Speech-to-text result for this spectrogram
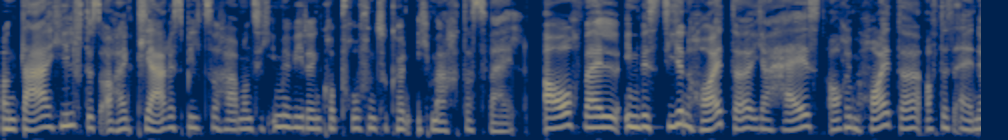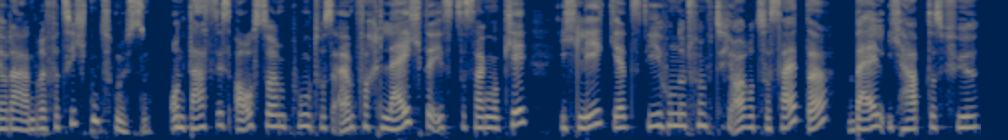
Und da hilft es auch, ein klares Bild zu haben und sich immer wieder in den Kopf rufen zu können, ich mache das weil. Auch weil investieren heute ja heißt, auch im Heute auf das eine oder andere verzichten zu müssen. Und das ist auch so ein Punkt, wo es einfach leichter ist zu sagen, okay, ich lege jetzt die 150 Euro zur Seite, weil ich habe das für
